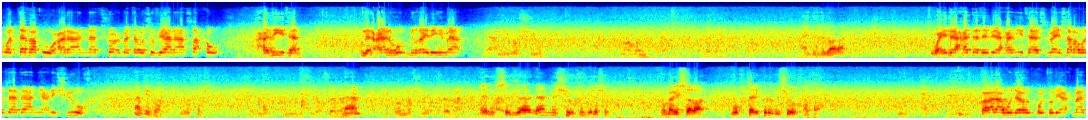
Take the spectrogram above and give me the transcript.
واتفقوا على أن شعبة وسفيان أصح حديثا. عنه من غيرهما. يعني والشيوخ ما هذه العباره وإذا حدث بأحاديث ميسره وزادان يعني الشيوخ. ما في فرق. ما يكون الشيوخ زادان نعم. يكون الشيوخ زادان زادان من شيوخه بلا شك. وميسره مختلف كلهم من شيوخ عطاء قال أبو داود قلت لأحمد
